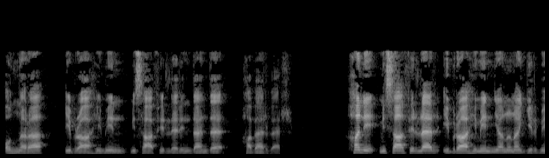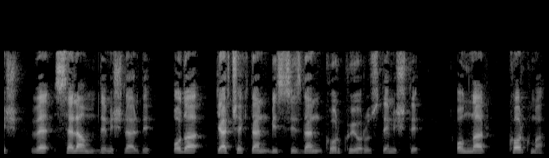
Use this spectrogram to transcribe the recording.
Onlara İbrahim'in misafirlerinden de haber ver. Hani misafirler İbrahim'in yanına girmiş ve selam demişlerdi. O da gerçekten biz sizden korkuyoruz demişti. Onlar korkma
